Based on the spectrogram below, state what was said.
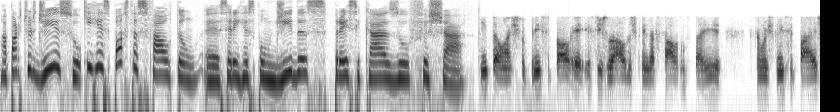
A partir disso, que respostas faltam é, serem respondidas para esse caso fechar? Então, acho que o principal, esses laudos que ainda faltam sair, são os principais,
